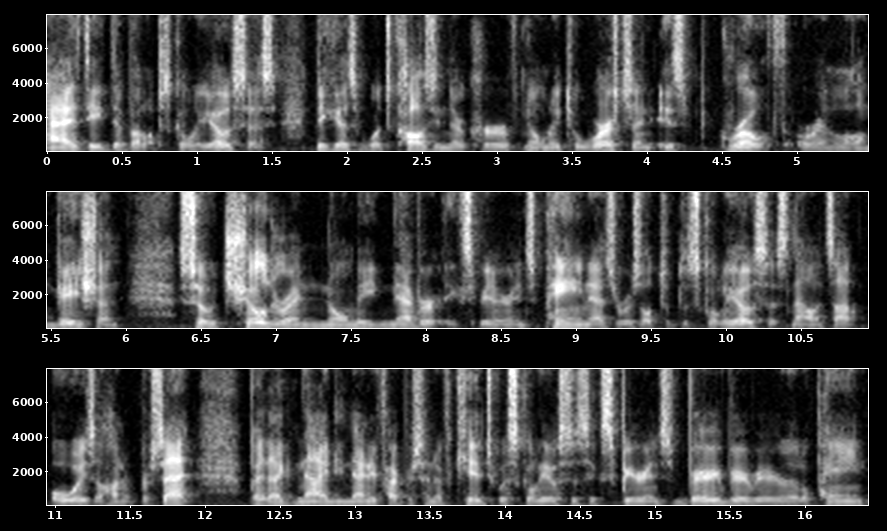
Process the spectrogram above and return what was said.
as they develop scoliosis, because what's causing their curve normally to worsen is growth or elongation. So children normally never experience pain as a result of the scoliosis. Now, it's not always 100%, but like 90, 95% of kids with scoliosis experience very, very, very little pain.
